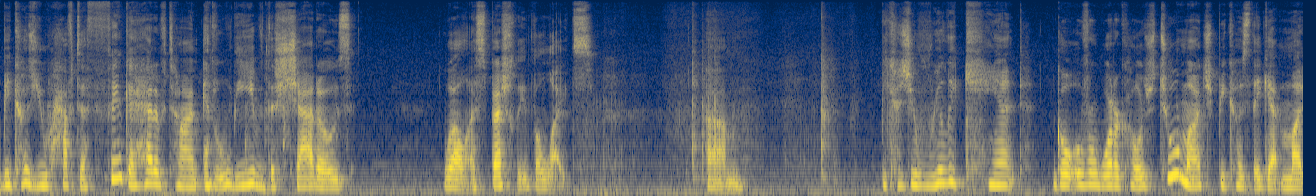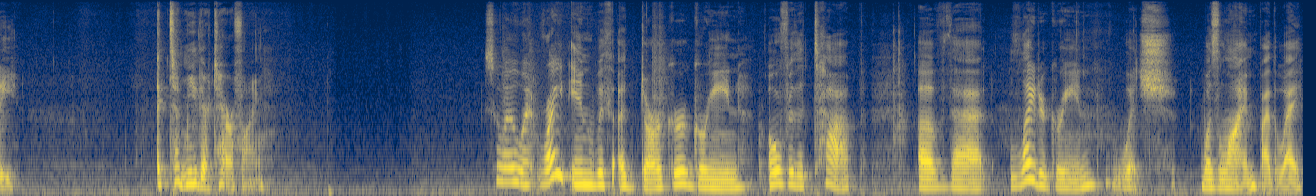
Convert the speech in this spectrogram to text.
because you have to think ahead of time and leave the shadows, well, especially the lights. Um, because you really can't go over watercolors too much because they get muddy. To me, they're terrifying. So I went right in with a darker green over the top of that lighter green, which was lime, by the way.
